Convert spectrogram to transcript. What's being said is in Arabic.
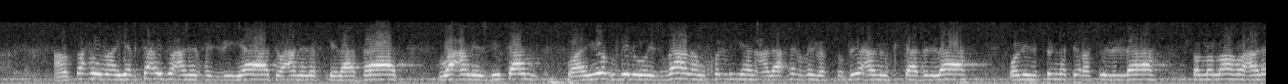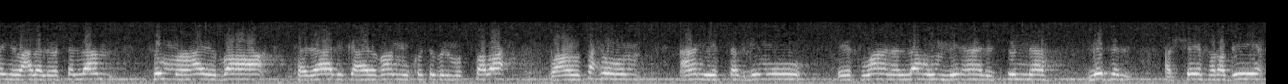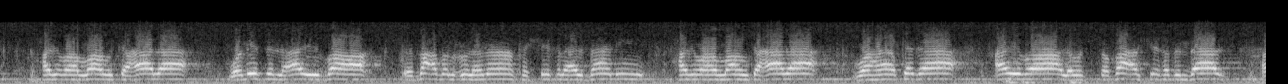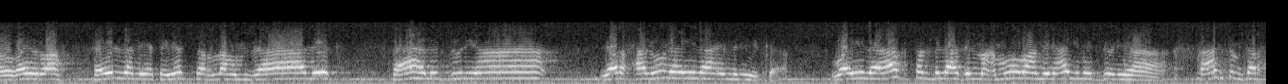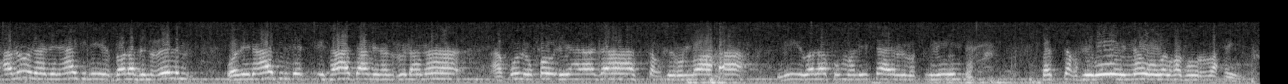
أنصحهم أن يبتعدوا عن الحزبيات وعن الاختلافات وعن الفتن وأن يقبلوا إقبالا كليا على حفظ ما استطيع من كتاب الله ومن سنة رسول الله صلى الله عليه وعلى وسلم. ثم أيضا كذلك أيضا من كتب المصطلح وأنصحهم أن يستخدموا إخوانا لهم من أهل السنة مثل الشيخ ربيع حفظه الله تعالى ومثل أيضا بعض العلماء كالشيخ الألباني حفظه الله تعالى. وهكذا أيضا لو استطاع الشيخ ابن باز أو غيره فإن لم يتيسر لهم ذلك فأهل الدنيا يرحلون إلى أمريكا وإلى أقصى البلاد المعمورة من أجل الدنيا. فأنتم ترحلون من أجل طلب العلم ومن أجل الاستفادة من العلماء. أقول قولي هذا أستغفر الله لي ولكم ولسائر المسلمين. فاستغفروه إنه هو الغفور الرحيم.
